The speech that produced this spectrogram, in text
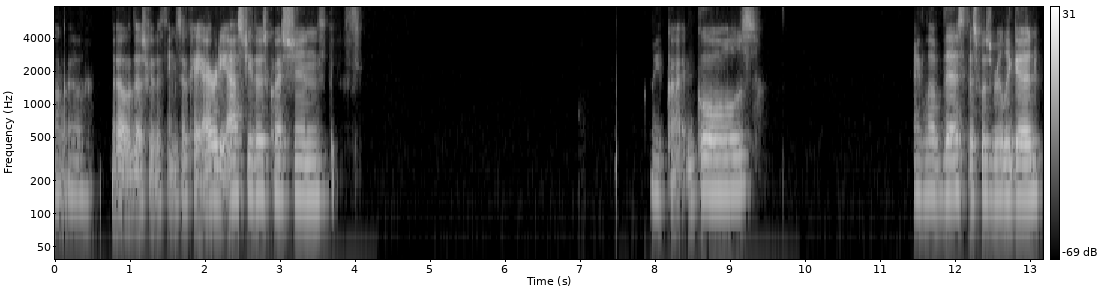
I'll go. Oh, those were the things. Okay, I already asked you those questions. We've got goals. I love this. This was really good.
